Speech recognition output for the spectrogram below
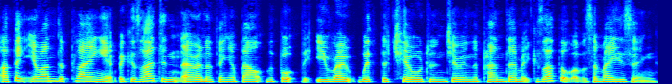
I think you're underplaying it because I didn't know anything about the book that you wrote with the children during the pandemic because I thought that was amazing.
